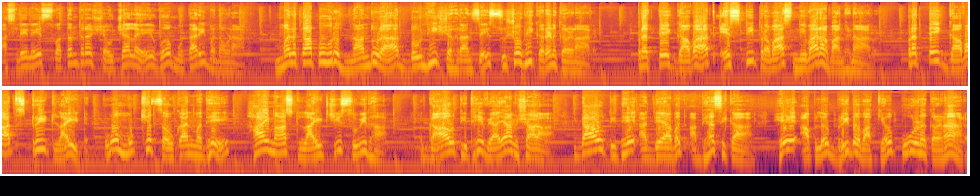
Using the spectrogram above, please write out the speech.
असलेले स्वतंत्र शौचालय व मुतारी बनवणार. मलकापूर नांदुरा दोन्ही शहरांचे सुशोभीकरण करणार. प्रत्येक गावात एस टी प्रवास निवारा बांधणार. प्रत्येक गावात स्ट्रीट लाइट व मुख्य चौकांमध्ये हाय मास्ट लाईटची सुविधा. गाव तिथे व्यायामशाळा गाव तिथे अद्ययावत अभ्यासिका हे आपलं ब्रीद वाक्य पूर्ण करणार.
